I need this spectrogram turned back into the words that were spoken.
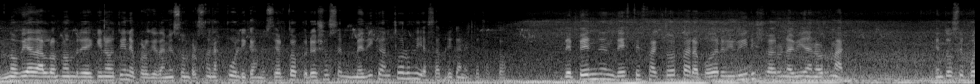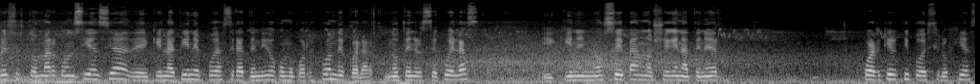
no voy a dar los nombres de quien no tiene, porque también son personas públicas, ¿no es cierto? Pero ellos se medican, todos los días aplican este factor. Dependen de este factor para poder vivir y llevar una vida normal. Entonces por eso es tomar conciencia de quien la tiene pueda ser atendido como corresponde para no tener secuelas y quienes no sepan no lleguen a tener cualquier tipo de cirugías,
